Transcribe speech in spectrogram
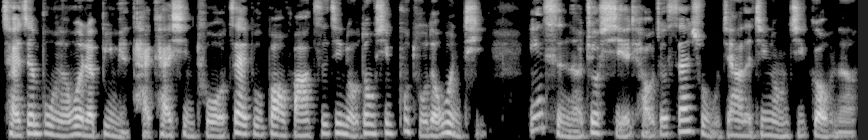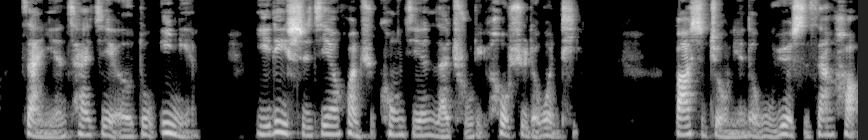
财政部呢，为了避免台开信托再度爆发资金流动性不足的问题，因此呢，就协调这三十五家的金融机构呢，展延拆借额度一年，以利时间换取空间来处理后续的问题。八十九年的五月十三号，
